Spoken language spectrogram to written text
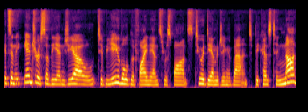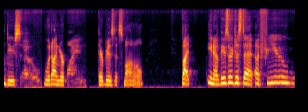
it's in the interest of the NGO to be able to finance response to a damaging event because to not do so would undermine their business model. But you know, these are just a, a, few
